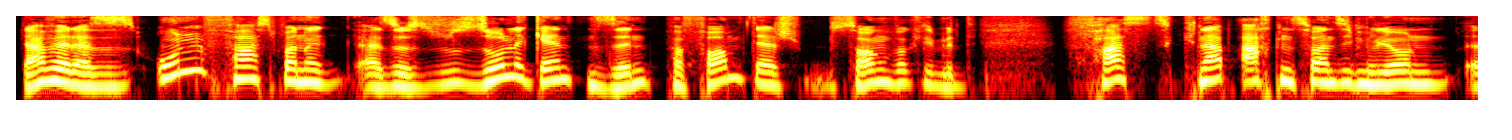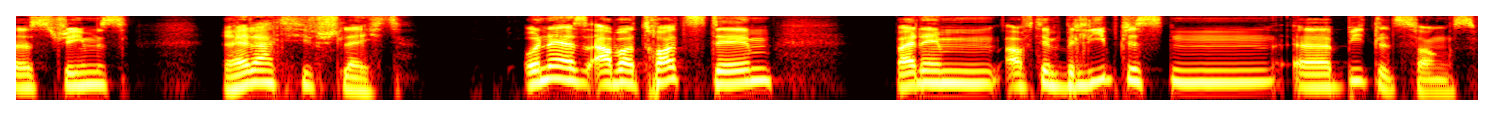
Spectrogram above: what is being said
Dafür, dass es unfassbar, eine, also so, so Legenden sind, performt der Song wirklich mit fast knapp 28 Millionen äh, Streams relativ schlecht. Und er ist aber trotzdem bei dem, auf den beliebtesten äh, Beatles-Songs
